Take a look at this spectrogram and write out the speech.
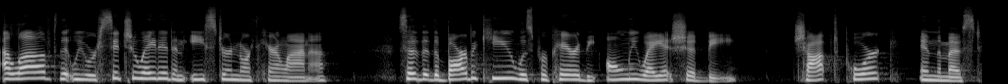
I loved that we were situated in eastern North Carolina so that the barbecue was prepared the only way it should be chopped pork in the most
